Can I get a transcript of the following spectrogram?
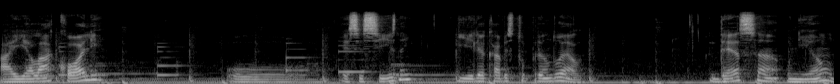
Aí ela acolhe o, esse cisne e ele acaba estuprando ela. Dessa união,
